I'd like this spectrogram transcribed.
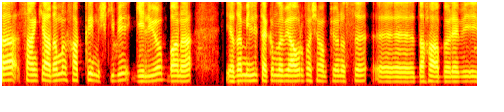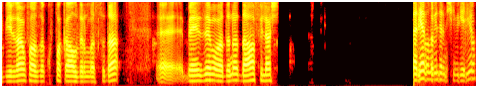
da sanki adamın hakkıymış gibi geliyor bana ya da milli takımla bir Avrupa Şampiyonası e, daha böyle bir birden fazla kupa kaldırması da e, Benzema adına daha flash yer olabilirmiş gibi geliyor.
